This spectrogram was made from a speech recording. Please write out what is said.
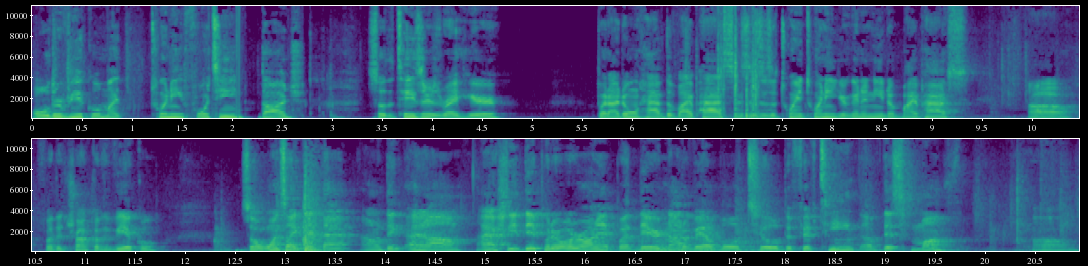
older vehicle, my 2014 Dodge. So the Tazer is right here, but I don't have the bypass since this is a 2020. You're gonna need a bypass uh, for the trunk of the vehicle. So once I get that, I don't think, um, I actually did put an order on it, but they're not available till the 15th of this month. Um,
